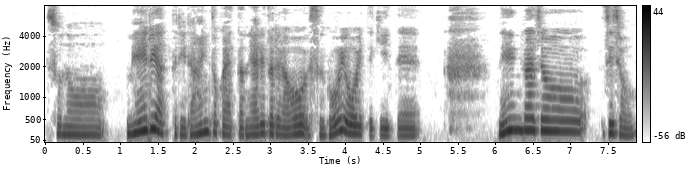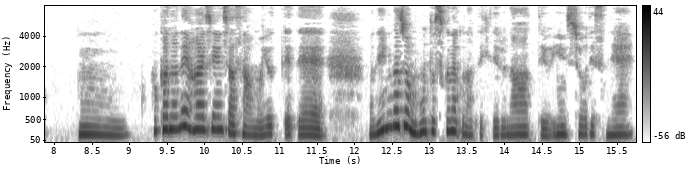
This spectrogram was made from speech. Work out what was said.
その、メールやったり LINE とかやったのやりとりがすごい多いって聞いて、年賀状事情うん。他のね、配信者さんも言ってて、年賀状もほんと少なくなってきてるなっていう印象ですね。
